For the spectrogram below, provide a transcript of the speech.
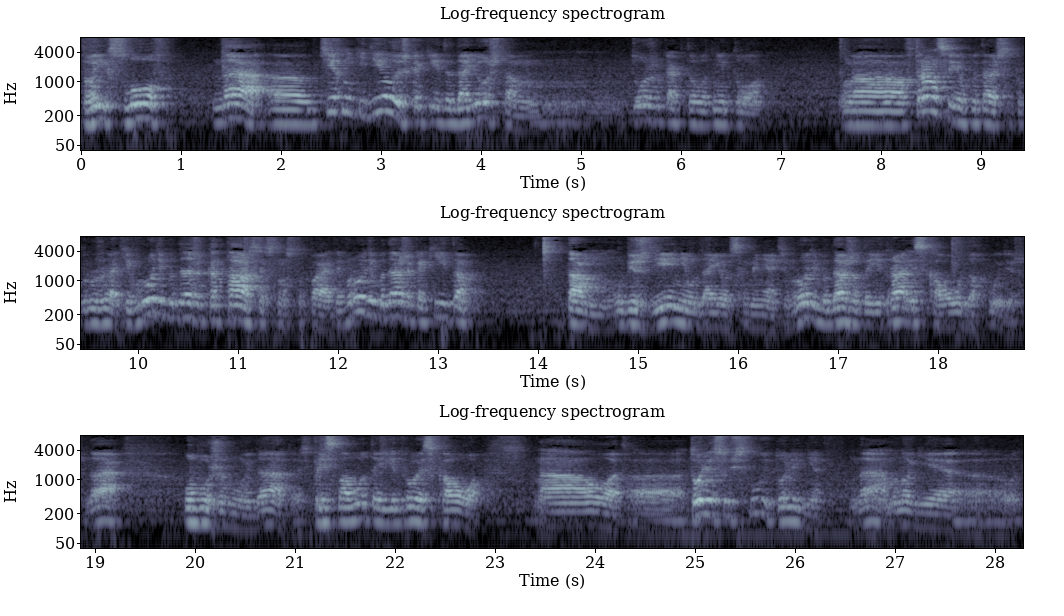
твоих слов, да, э, техники делаешь какие-то, даешь там, тоже как-то вот не то. Э, в транс ее пытаешься погружать, и вроде бы даже катарсис наступает, и вроде бы даже какие-то там убеждения удается менять, и вроде бы даже до ядра СКО доходишь, да, о боже мой, да, то есть пресловутое ядро СКО, а, вот, а, то ли существует, то ли нет. Да, многие э, вот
